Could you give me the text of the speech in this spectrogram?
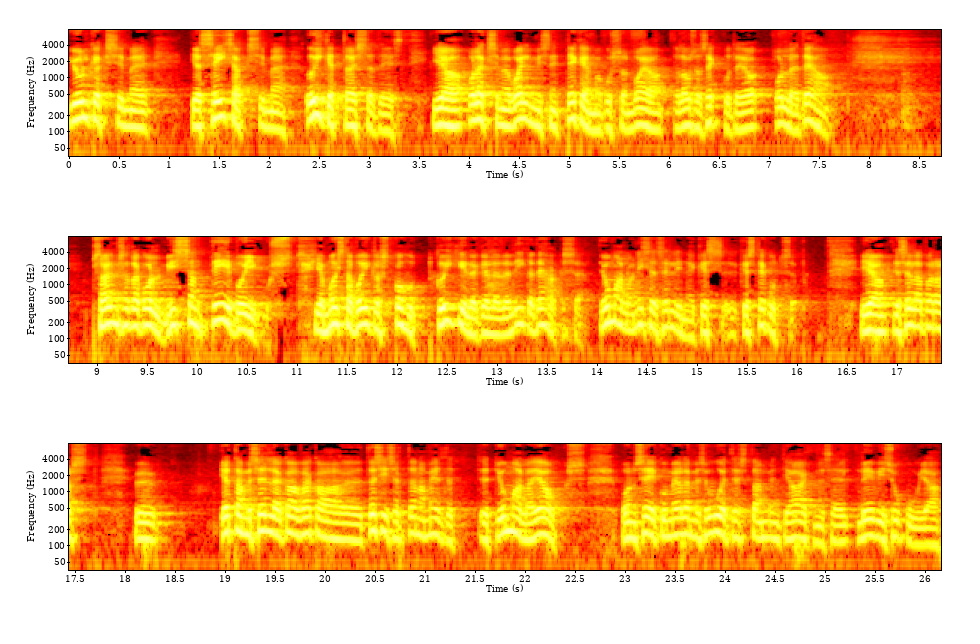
julgeksime ja seisaksime õigete asjade eest ja oleksime valmis neid tegema, kus on vaja lausa sekkuda ja olla ja teha psalm sada kolm, issand teeb õigust ja mõistab õiglast kohut kõigile, kellele liiga tehakse. jumal on ise selline, kes, kes tegutseb. ja, ja sellepärast jätame selle ka väga tõsiselt täna meelde, et, et jumala jaoks on see, kui me oleme see Uue Testamendi aegne, see Leevi sugu ja,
